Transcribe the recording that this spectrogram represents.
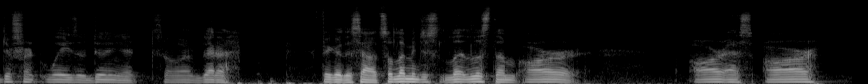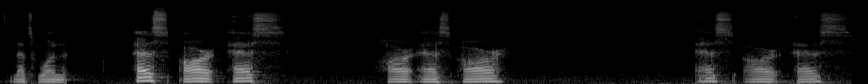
different ways of doing it. So I've got to figure this out. So let me just list them. R R S R. That's one S R S R S R S R S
